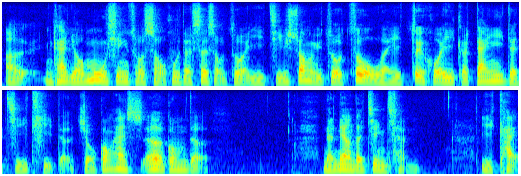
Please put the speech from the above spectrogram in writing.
呃，你看由木星所守护的射手座，以及双鱼座作为最后一个单一的集体的九宫和十二宫的能量的进程，以开。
